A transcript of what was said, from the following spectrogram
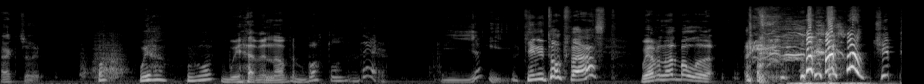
Actually, oh, We have what? we have another bottle there. Yay! Can you talk fast? We have another bottle there. Chip.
